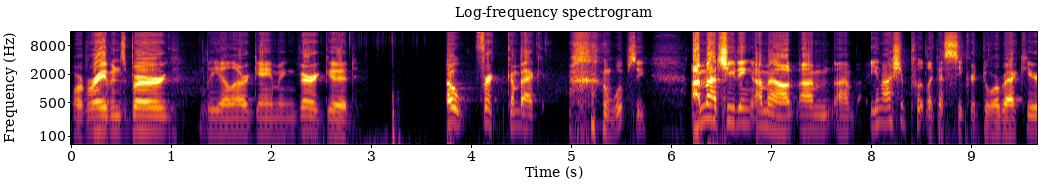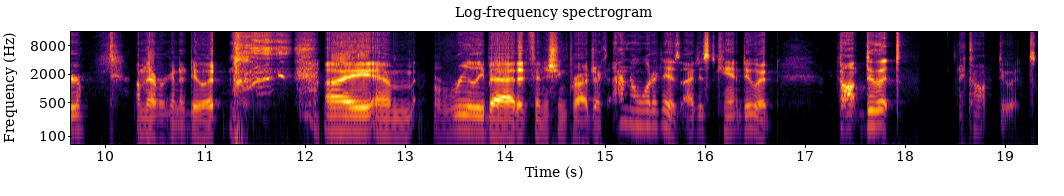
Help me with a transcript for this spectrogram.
Lord Ravensburg. Lee LR Gaming. Very good. Oh, frick, come back. Whoopsie. I'm not cheating. I'm out. I'm, I'm, you know, I should put like a secret door back here. I'm never going to do it. I am really bad at finishing projects. I don't know what it is. I just can't do it. I can't do it. I can't do it.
